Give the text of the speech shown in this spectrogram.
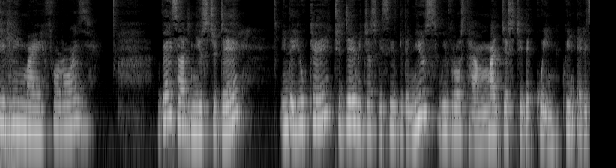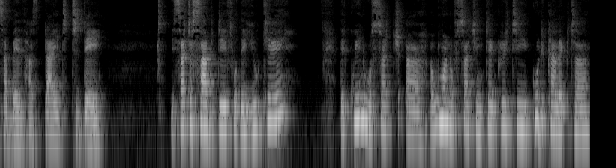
evening, my followers. Very sad news today. In the UK, today we just received the news. We've lost Her Majesty the Queen. Queen Elizabeth has died today. It's such a sad day for the UK. The Queen was such a, a woman of such integrity, good character,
